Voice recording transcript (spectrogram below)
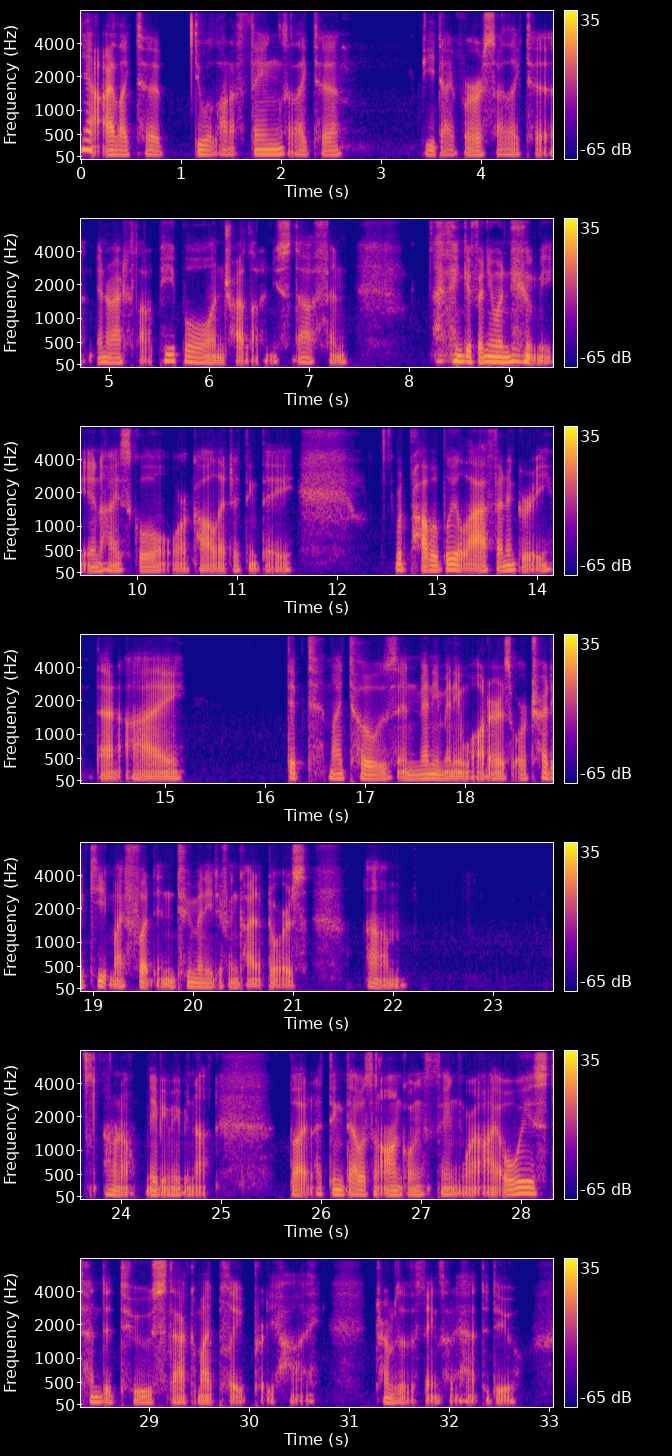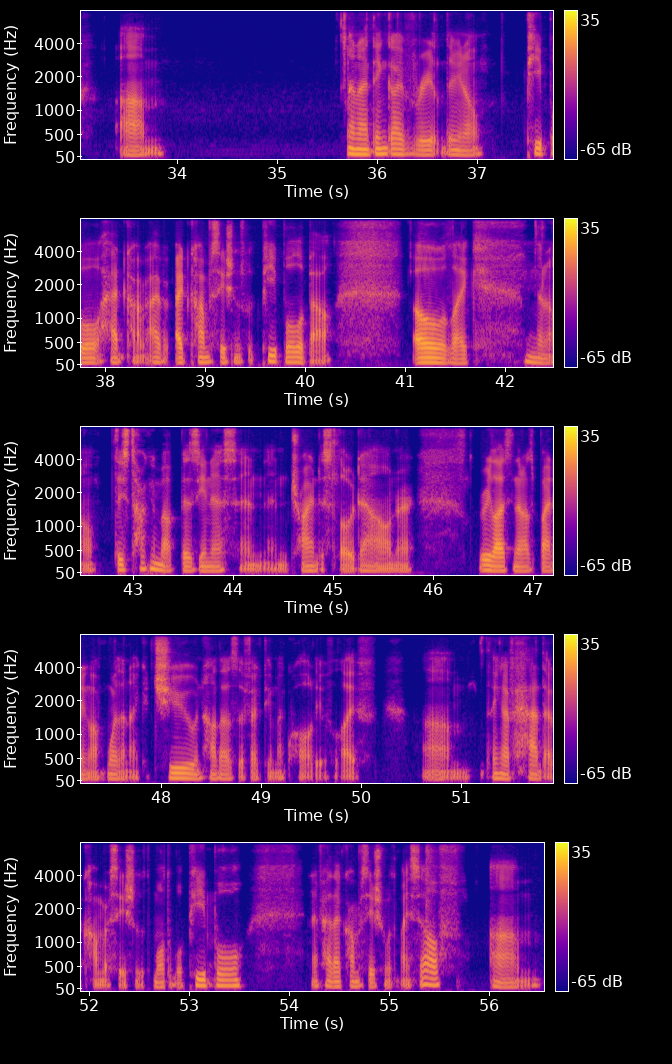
yeah, I like to do a lot of things. I like to be diverse. I like to interact with a lot of people and try a lot of new stuff. And I think if anyone knew me in high school or college, I think they would probably laugh and agree that I dipped my toes in many, many waters or tried to keep my foot in too many different kind of doors. Um, I don't know, maybe, maybe not. But I think that was an ongoing thing where I always tended to stack my plate pretty high in terms of the things that I had to do. Um, and I think I've really, you know, people had I've had conversations with people about oh like you know he's talking about busyness and and trying to slow down or realizing that I was biting off more than I could chew and how that was affecting my quality of life. Um, I think I've had that conversation with multiple people, and I've had that conversation with myself. Um,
